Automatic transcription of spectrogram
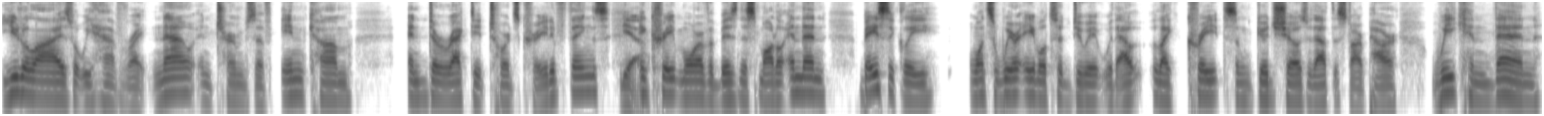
utilize what we have right now in terms of income and direct it towards creative things yeah and create more of a business model. And then basically, once we're able to do it without like create some good shows without the star power, we can then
